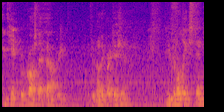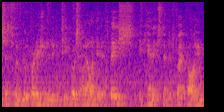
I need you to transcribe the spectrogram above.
you can't go across that boundary into another partition. You can only extend system and boot partition into contiguous unallocated space. You can't extend a stripe volume.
